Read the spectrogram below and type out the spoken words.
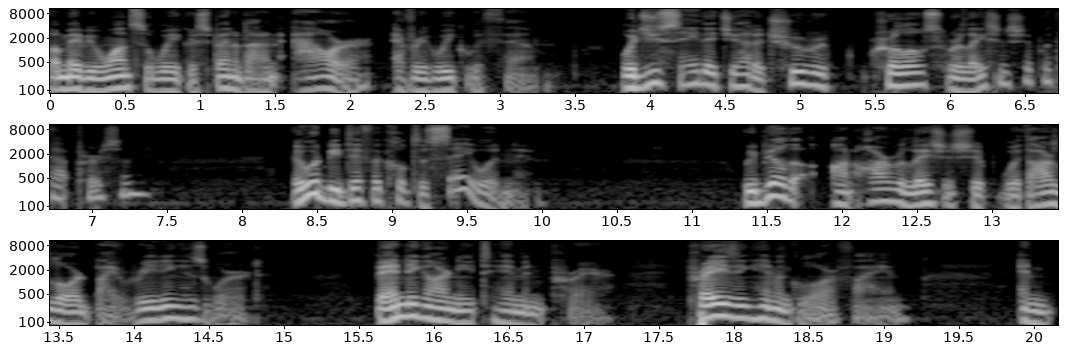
but maybe once a week or spend about an hour every week with them, would you say that you had a true close relationship with that person? It would be difficult to say, wouldn't it? We build on our relationship with our Lord by reading His Word, bending our knee to Him in prayer, praising Him and glorifying Him, and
